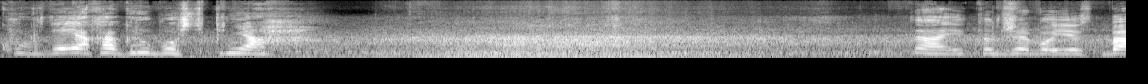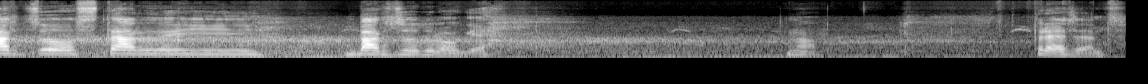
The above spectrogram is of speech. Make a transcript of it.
Kurde, jaka grubość pnia. Tak, i to drzewo jest bardzo stare i bardzo drogie. No, prezent.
